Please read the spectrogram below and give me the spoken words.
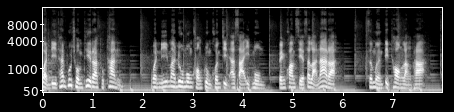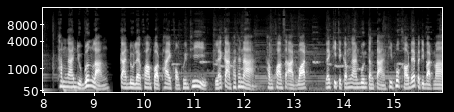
วัสดีท่านผู้ชมที่รักทุกท่าน วันนี้มาดูมุมของกลุ่มคนจิตอาสาอีกมุม เป็นความเสียสละน่ารัก เสมือนติดทองหลังพระทำงานอยู่เบื้องหลัง การดูแลความปลอดภัยของพื้นที่ และการพัฒนาทำความสะอาดวัด และกิจกรรมงานบุญต่างๆ ที่พวกเขาได้ปฏิบัติมา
